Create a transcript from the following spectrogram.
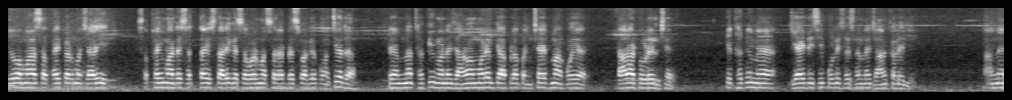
જો અમારા સફાઈ કર્મચારી સફાઈ માટે સત્તાવીસ તારીખે સવારમાં સાડા દસ વાગે પહોંચ્યા હતા તો એમના થકી મને જાણવા મળેલ કે આપણા પંચાયતમાં કોઈ તાળા તોડેલ છે. એ થકી મેં જીઆઈડીસી પોલીસ સ્ટેશનને જાણ કરેલી. અને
